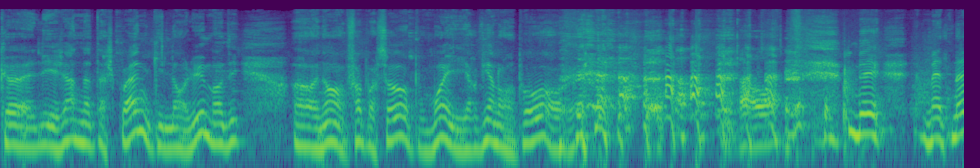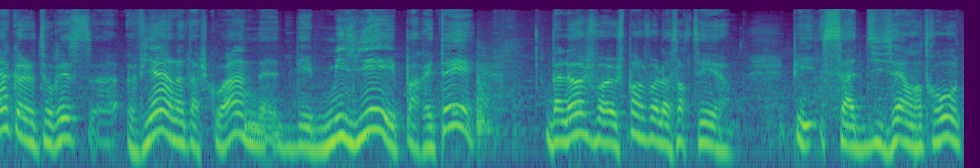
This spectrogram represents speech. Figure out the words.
que les gens de Natashquan qui l'ont lu m'ont dit Oh non, fais pas ça, pour moi, ils reviendront pas. Mais maintenant que le touriste vient à Natashquan, des milliers par été, ben là, je, vais- je pense que je vais la sortir. Puis ça disait, entre autres,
